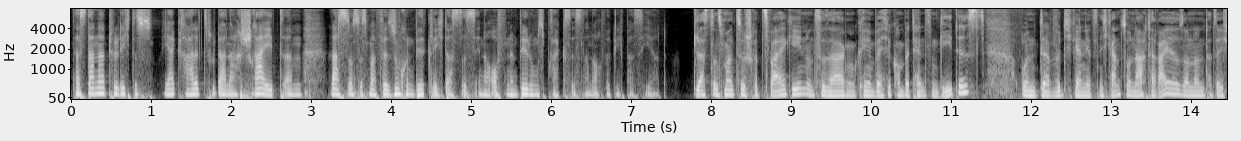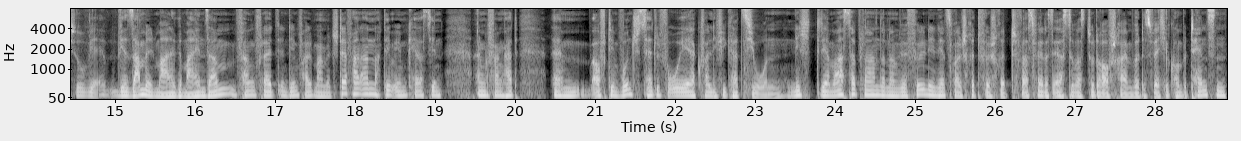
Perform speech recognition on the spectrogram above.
dass dann natürlich das ja geradezu danach schreit. Ähm, lasst uns das mal versuchen, wirklich, dass das in einer offenen Bildungspraxis dann auch wirklich passiert lasst uns mal zu Schritt zwei gehen und zu sagen, okay, um welche Kompetenzen geht es? Und da würde ich gerne jetzt nicht ganz so nach der Reihe, sondern tatsächlich so, wir, wir sammeln mal gemeinsam, fangen vielleicht in dem Fall mal mit Stefan an, nachdem eben Kerstin angefangen hat, ähm, auf dem Wunschzettel für OER-Qualifikation. Nicht der Masterplan, sondern wir füllen den jetzt mal Schritt für Schritt. Was wäre das Erste, was du draufschreiben würdest? Welche Kompetenzen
